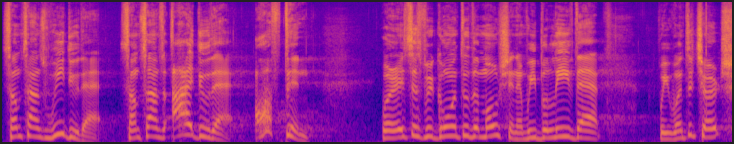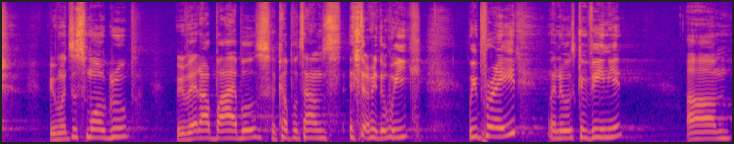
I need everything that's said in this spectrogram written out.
Sometimes we do that. Sometimes I do that, often, where it's just we're going through the motion and we believe that we went to church, we went to small group, we read our Bibles a couple times during the week, we prayed when it was convenient. Um,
